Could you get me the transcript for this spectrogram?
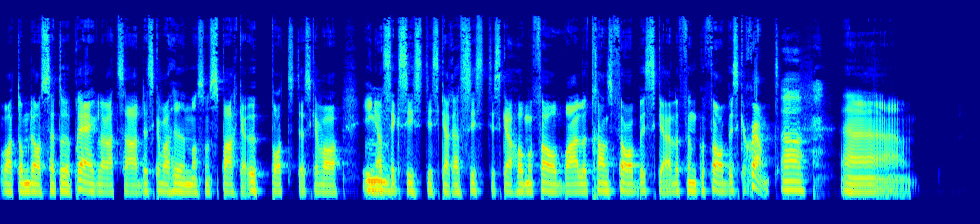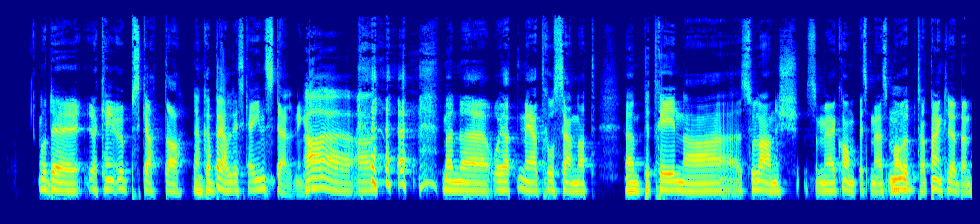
Och att de då sätter upp regler att så här, det ska vara humor som sparkar uppåt. Det ska vara inga sexistiska, rasistiska, homofoba eller transfobiska eller funkofobiska skämt. Ja. Och det, jag kan ju uppskatta den rebelliska inställningen. Ja, ja, ja. ja. Men, eh, och jag, men jag tror sen att eh, Petrina Solange, som jag är kompis med, som har uppträtt på den klubben,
